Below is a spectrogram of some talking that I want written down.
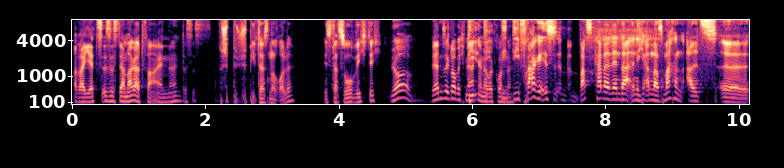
Aber jetzt ist es der Magath-Verein, ne? Das ist, Aber sp spielt das eine Rolle? Ist das so wichtig? ja, werden sie, glaube ich, merken in der Rückrunde. Die, die Frage ist, was kann er denn da eigentlich anders machen, als äh,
